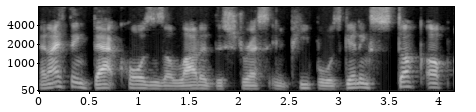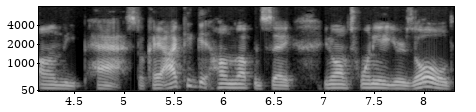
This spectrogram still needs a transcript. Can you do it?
and I think that causes a lot of distress in people is getting stuck up on the past. Okay. I could get hung up and say, you know, I'm 28 years old.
